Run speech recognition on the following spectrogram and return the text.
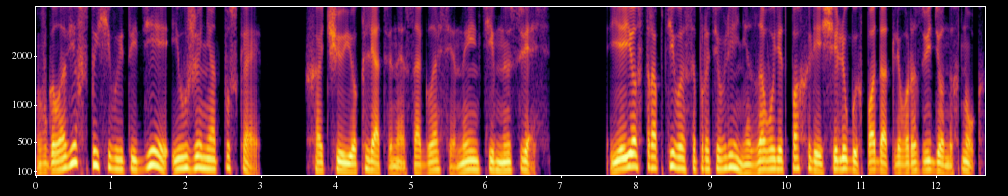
В голове вспыхивает идея и уже не отпускает. Хочу ее клятвенное согласие на интимную связь. Ее строптивое сопротивление заводит похлеще любых податливо разведенных ног.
